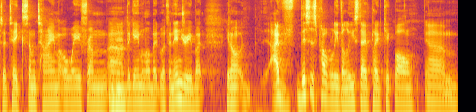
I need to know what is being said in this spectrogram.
to take some time away from uh, Mm-hmm. the game a little bit with an injury, but you know, I've this is probably the least I've played kickball um,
